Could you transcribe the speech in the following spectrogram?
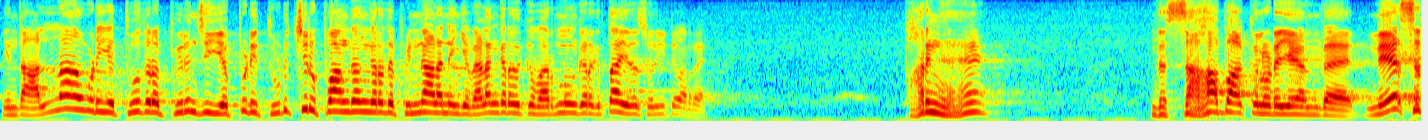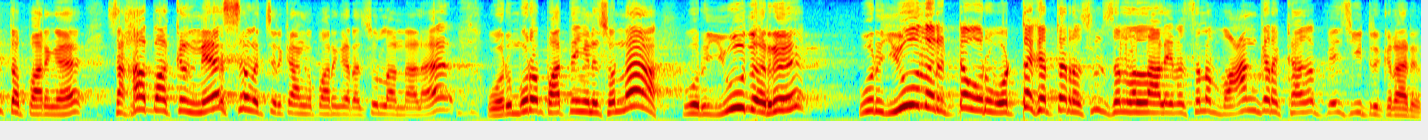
இந்த அல்லாவுடைய தூதரை பிரிஞ்சு எப்படி துடிச்சிருப்பாங்கங்கிறத பின்னால நீங்க விளங்குறதுக்கு வரணுங்கிறதுக்கு தான் இதை சொல்லிட்டு வர்றேன். பாருங்க இந்த சஹாபாக்களுடைய அந்த நேசத்தை பாருங்க. சஹாபாக்கள் நேசம் வச்சிருக்காங்க பாருங்க ரசூல்லா ஒரு முறை பார்த்தீங்கன்னு சொன்னா ஒரு யூதர் ஒரு யூதர்கிட்ட ஒரு ஒட்டகத்தை ரசூல் சல்லா அலைவசலம் வஸல்லம் பேசிக்கிட்டு இருக்கிறாரு.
